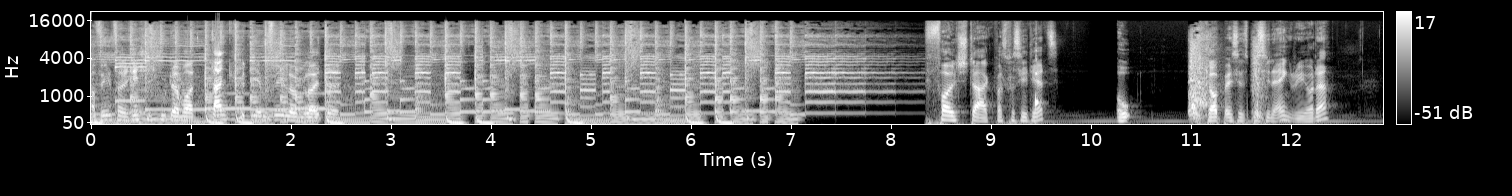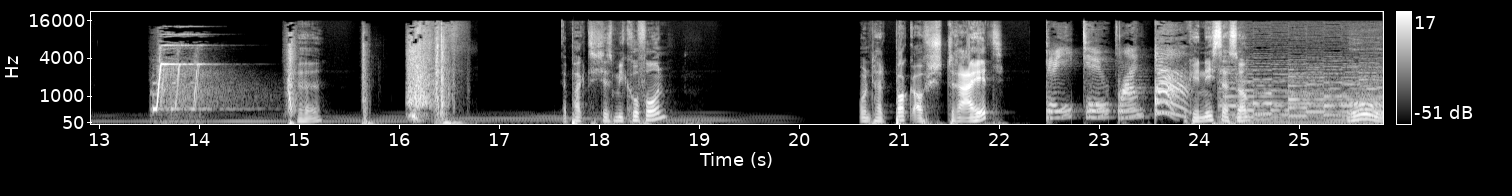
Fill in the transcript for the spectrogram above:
Auf jeden Fall richtig guter Mod. Danke für die Empfehlung, Leute. Voll stark. Was passiert jetzt? Oh. Ich glaube, er ist jetzt ein bisschen angry, oder? Hä? Er packt sich das Mikrofon. und hat Bock auf Streit. Three, two, one, go! Okay, nächster Song. Oh,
